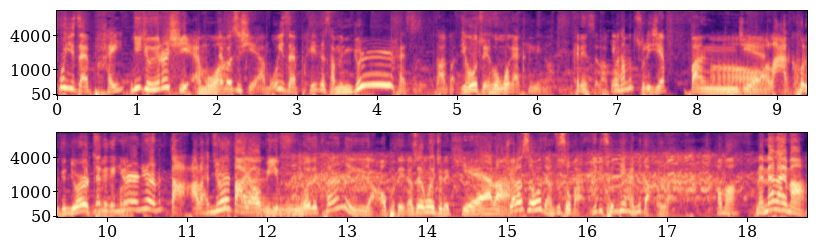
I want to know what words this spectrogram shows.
我一直在呸，你就有点羡慕哎，啊不，是羡慕，我一直在呸这上面女儿还是咋个？结果最后我敢肯定了，肯定是老公，因为他们住的一间房间哦，哪可能跟女儿住那个跟女儿女儿们大了，还女儿大要比父，富的肯定要不得的。所以我就觉得天啦薛，老师，我这样子说吧，你的春天还没到来，好吗？慢慢来嘛，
